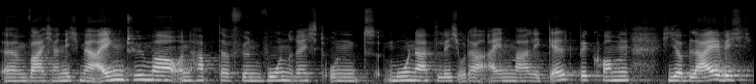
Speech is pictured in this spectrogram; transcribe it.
äh, war ich ja nicht mehr Eigentümer und habe dafür ein Wohnrecht und monatlich oder einmalig Geld bekommen. Hier bleibe ich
